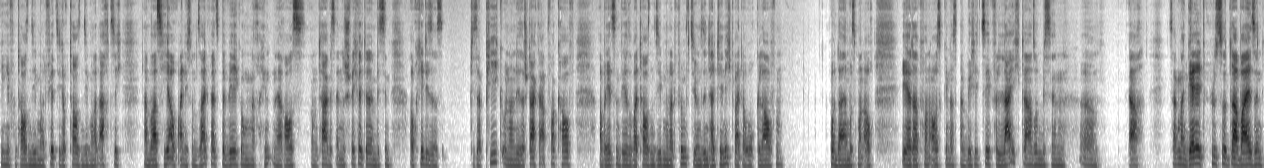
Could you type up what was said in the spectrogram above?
Ging hier von 1740 auf 1780. Dann war es hier auch eigentlich so eine Seitwärtsbewegung nach hinten heraus. Am Tagesende schwächelte ein bisschen auch hier dieses, dieser Peak und dann dieser starke Abverkauf. Aber jetzt sind wir so bei 1750 und sind halt hier nicht weiter hochgelaufen. Von daher muss man auch eher davon ausgehen, dass beim BTC vielleicht da so ein bisschen, ähm, ja, ich sag mal, Geldflüsse dabei sind,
